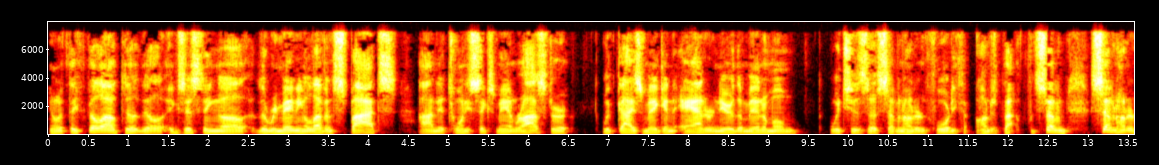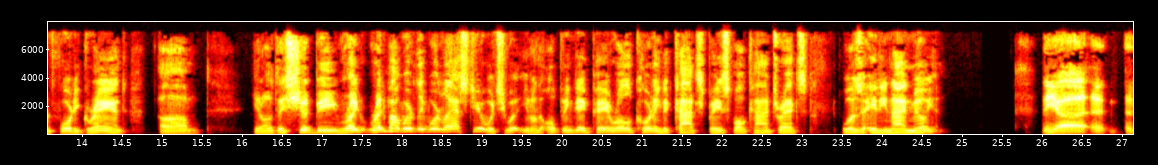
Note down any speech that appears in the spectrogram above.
you know if they fill out the, the existing uh, the remaining 11 spots on the 26 man roster with guys making at or near the minimum which is uh, 740 740 grand um, you know they should be right right about where they were last year, which you know the opening day payroll according to Cots baseball contracts was 89 million. The uh, uh,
